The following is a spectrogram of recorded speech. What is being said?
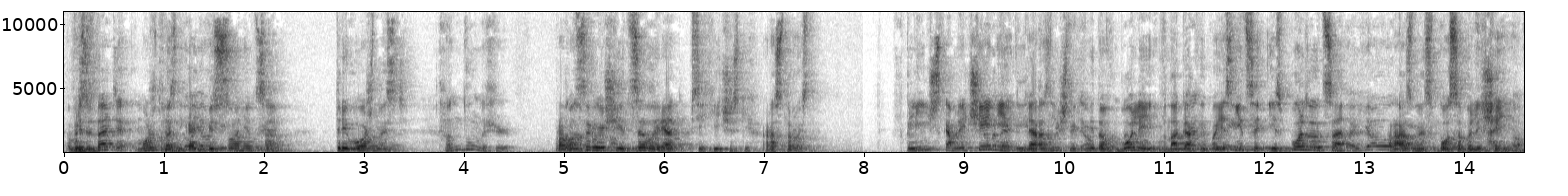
В результате может возникать бессонница, тревожность, провоцирующие целый ряд психических расстройств. В клиническом лечении для различных видов болей в ногах и пояснице используются разные способы лечения.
